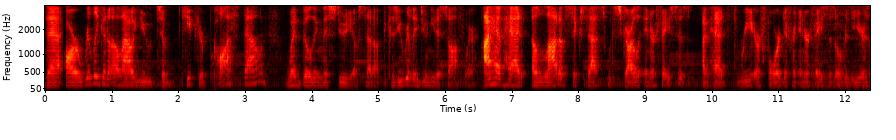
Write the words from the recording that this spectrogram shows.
that are really going to allow you to keep your costs down when building this studio setup because you really do need a software. I have had a lot of success with Scarlett interfaces. I've had three or four different interfaces over the years.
